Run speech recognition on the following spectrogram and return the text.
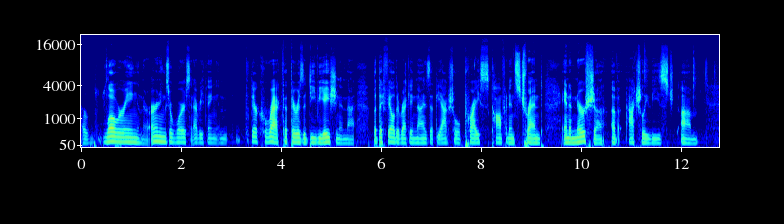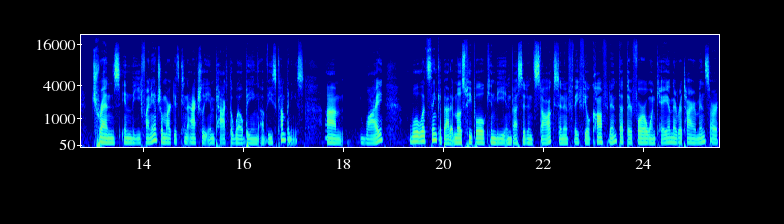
are lowering and their earnings are worse and everything and they're correct that there is a deviation in that but they fail to recognize that the actual price confidence trend and inertia of actually these um, trends in the financial markets can actually impact the well-being of these companies um, why well, let's think about it. Most people can be invested in stocks, and if they feel confident that their 401k and their retirements are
